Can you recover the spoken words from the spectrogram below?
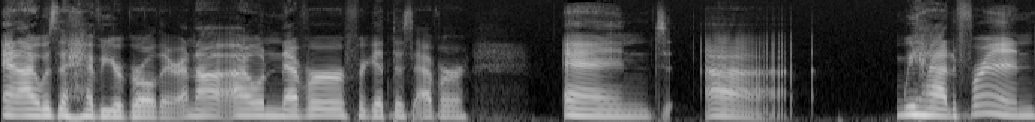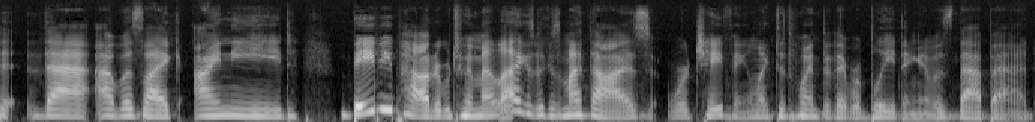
and I was a heavier girl there, and I, I will never forget this ever. And uh, we had a friend that I was like, I need baby powder between my legs because my thighs were chafing, like to the point that they were bleeding. It was that bad.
